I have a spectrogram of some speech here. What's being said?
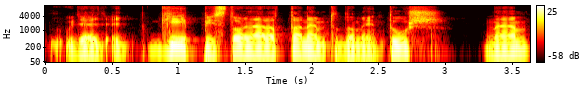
ugye egy, egy géppisztolynál adta, nem tudom én, tus, nem?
